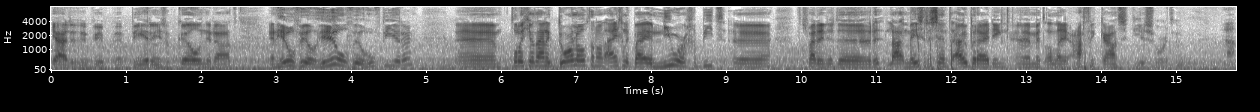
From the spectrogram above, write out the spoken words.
Ja, dan kun je beren in zo'n kuil inderdaad. En heel veel, heel veel hoefdieren. Ehm, totdat je uiteindelijk doorloopt en dan eigenlijk bij een nieuwer gebied, eh, volgens mij de, meest recente uitbreiding eh, met allerlei Afrikaanse diersoorten. Ja,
